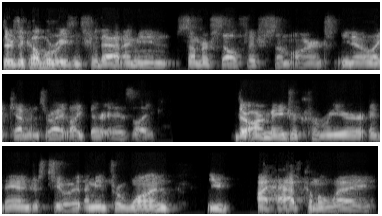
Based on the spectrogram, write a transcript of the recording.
there's a couple reasons for that. I mean, some are selfish, some aren't. You know, like Kevin's right. Like there is like there are major career advantages to it. I mean, for one, you I have come away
